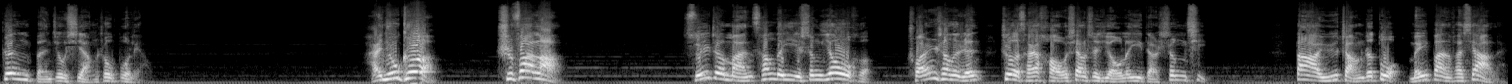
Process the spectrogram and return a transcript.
根本就享受不了。海牛哥，吃饭了。随着满仓的一声吆喝，船上的人这才好像是有了一点生气。大鱼长着舵，没办法下来。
